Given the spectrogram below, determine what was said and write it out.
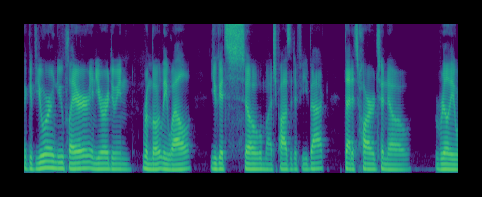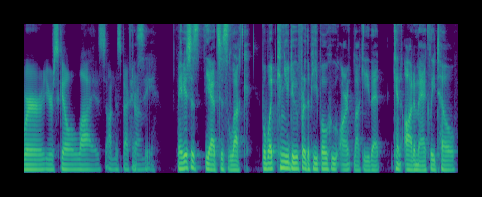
Like if you are a new player and you're doing remotely well, you get so much positive feedback that it's hard to know really where your skill lies on the spectrum. I see. Maybe it's just yeah, it's just luck. But what can you do for the people who aren't lucky that can automatically tell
